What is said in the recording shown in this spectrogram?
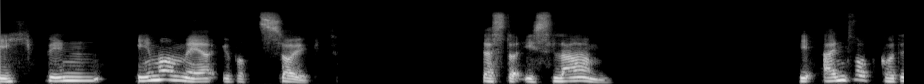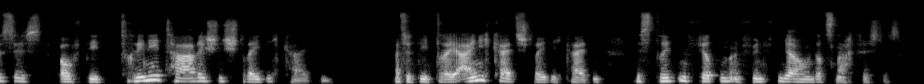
Ich bin immer mehr überzeugt, dass der Islam die Antwort Gottes ist auf die trinitarischen Streitigkeiten, also die Dreieinigkeitsstreitigkeiten des dritten, vierten und fünften Jahrhunderts nach Christus.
